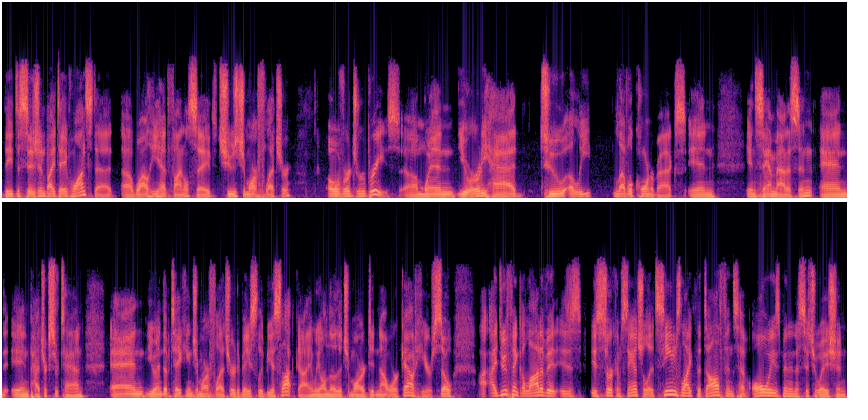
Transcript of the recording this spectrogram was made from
the decision by Dave Wannstedt, uh, while he had final say, to choose Jamar Fletcher over Drew Brees um, when you already had two elite level cornerbacks in in Sam Madison and in Patrick Surtain, and you end up taking Jamar Fletcher to basically be a slot guy. And we all know that Jamar did not work out here. So I, I do think a lot of it is is circumstantial. It seems like the Dolphins have always been in a situation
